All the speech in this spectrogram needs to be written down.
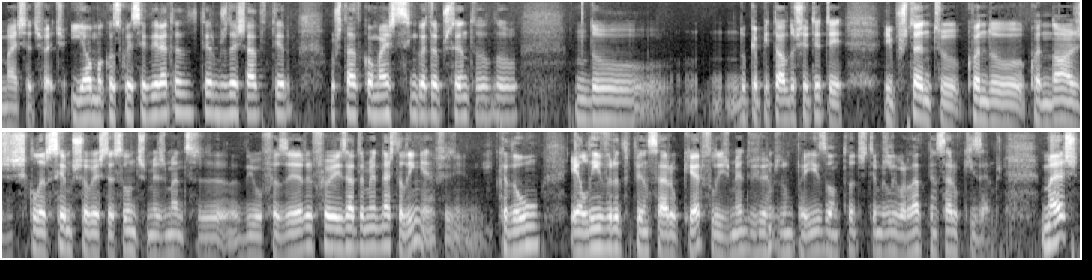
mais satisfeitos. E é uma consequência direta de termos deixado de ter o Estado com mais de 50% do do, do capital do CTT. E, portanto, quando, quando nós esclarecemos sobre estes assuntos, mesmo antes de o fazer, foi exatamente nesta linha. Cada um é livre de pensar o que quer. Felizmente, vivemos num país onde todos temos liberdade de pensar o que quisermos. Mas,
